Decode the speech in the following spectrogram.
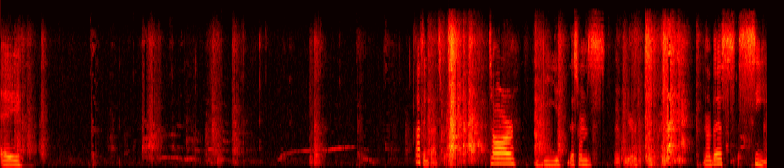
A. I think that's great. Guitar, B. This one's weird. Now this, C.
